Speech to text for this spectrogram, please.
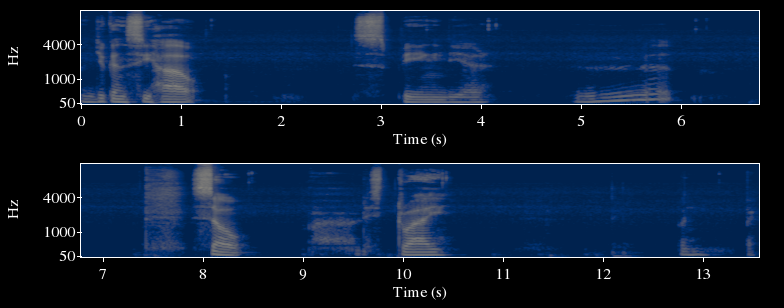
And you can see how spinning in the air. So let's try bing, back,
